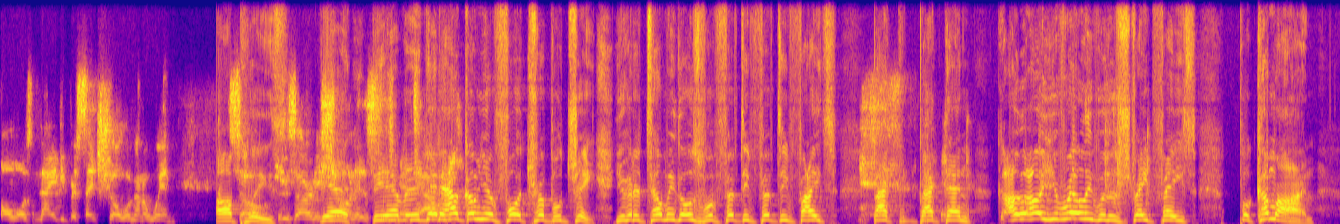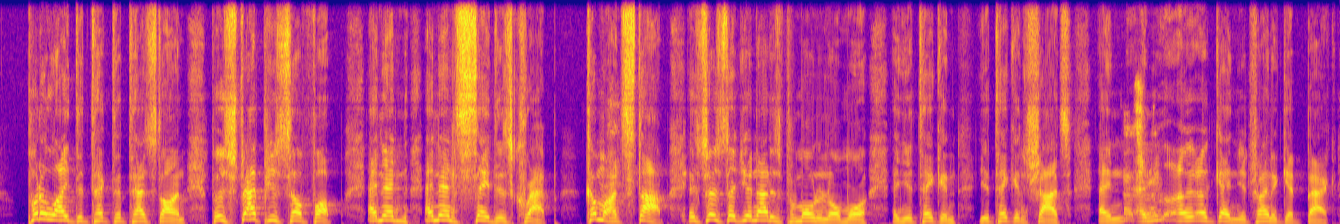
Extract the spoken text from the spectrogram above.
almost ninety percent sure we're going to win." Oh, So, please. he's already shown his- his yeah, but then how come you fought Triple G? You're going to tell me those were 50-50 fights back back then? Are, are you really with a straight face? But come on. Put a lie detector test on, but strap yourself up and then and then say this crap. Come on, stop. It's just that you're not his promoter no more, and you're taking you're taking shots, and That's and right. uh, again you're trying to get back,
